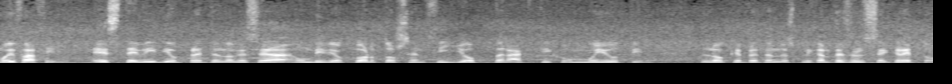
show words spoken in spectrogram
Muy fácil, este vídeo pretendo que sea un vídeo corto, sencillo, práctico, muy útil. Lo que pretendo explicarte es el secreto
